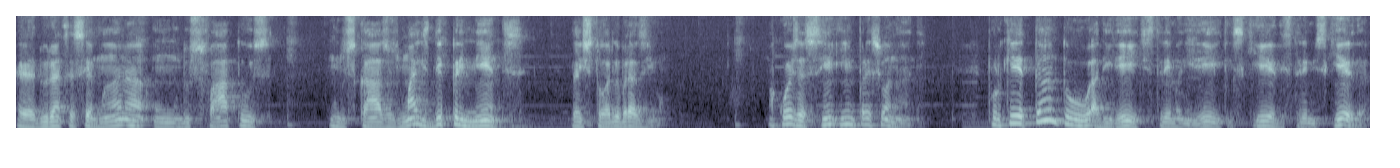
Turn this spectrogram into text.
é, durante essa semana um dos fatos, um dos casos mais deprimentes da história do Brasil. Uma coisa assim impressionante. Porque tanto a direita, extrema-direita, esquerda, extrema-esquerda,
